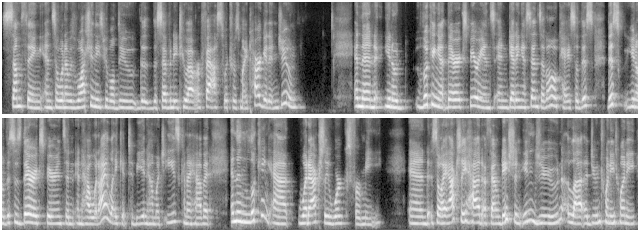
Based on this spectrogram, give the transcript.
something, and so when I was watching these people do the the 72 hour fast, which was my target in June, and then you know looking at their experience and getting a sense of oh okay so this this you know this is their experience and and how would i like it to be and how much ease can i have it and then looking at what actually works for me and so I actually had a foundation in June, June 2020,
